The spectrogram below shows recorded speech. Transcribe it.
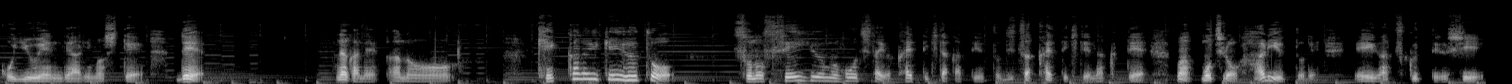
こういう縁でありまして、で、なんかね、あのー、結果だけ言うと、その声優無法地帯が帰ってきたかっていうと、実は帰ってきてなくて、まあもちろんハリウッドで映画作ってるし、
